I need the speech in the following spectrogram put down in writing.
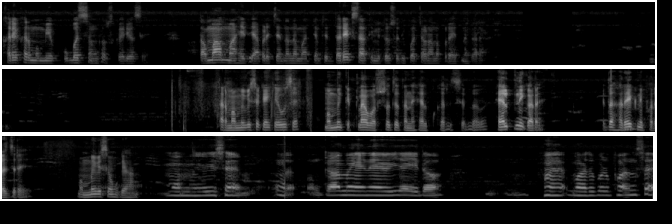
ખરેખર મમ્મીએ ખૂબ જ સંઘર્ષ કર્યો છે. તમામ માહિતી આપણે ચેનલના માધ્યમથી દરેક સાથી મિત્રો સુધી પહોંચાડવાનો પ્રયત્ન કરા. તારા મમ્મી વિશે કંઈ કહેવું છે? મમ્મી કેટલા વર્ષોથી તને હેલ્પ કરે છે બરાબર? હેલ્પ નહીં કરે. એ તો હરેકની ફરજ રહે. મમ્મી વિશે શું કહેવાનું? મમ્મી વિશે કામે એને આવી જાય તો મારું પણ પર ફોન છે.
